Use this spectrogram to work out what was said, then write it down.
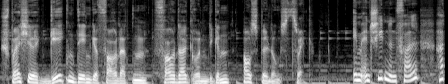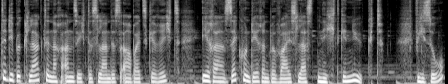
spreche gegen den geforderten vordergründigen Ausbildungszweck. Im entschiedenen Fall hatte die Beklagte nach Ansicht des Landesarbeitsgerichts ihrer sekundären Beweislast nicht genügt. Wieso?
